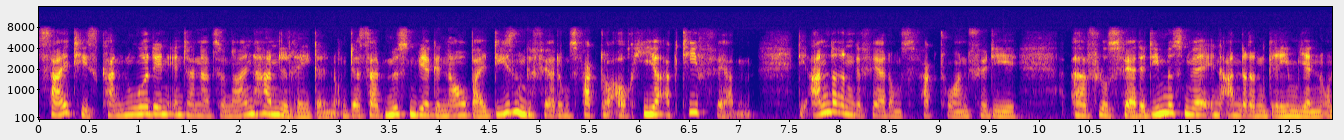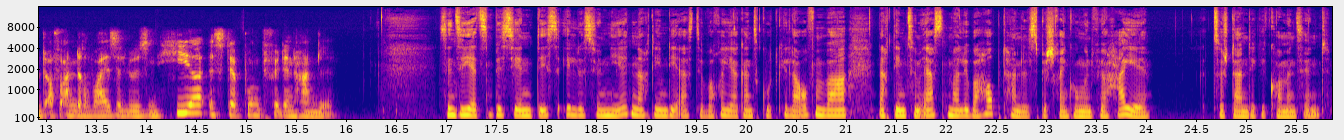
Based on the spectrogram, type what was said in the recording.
CITES kann nur den internationalen Handel regeln. Und deshalb müssen wir genau bei diesem Gefährdungsfaktor auch hier aktiv werden. Die anderen Gefährdungsfaktoren für die äh, Flusspferde, die müssen wir in anderen Gremien und auf andere Weise lösen. Hier ist der Punkt für den Handel. Sind Sie jetzt ein bisschen desillusioniert, nachdem die erste Woche ja ganz gut gelaufen war, nachdem zum ersten Mal überhaupt Handelsbeschränkungen für Haie zustande gekommen sind?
